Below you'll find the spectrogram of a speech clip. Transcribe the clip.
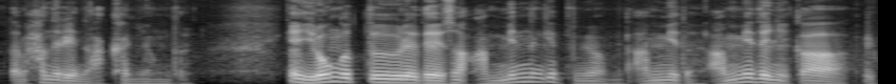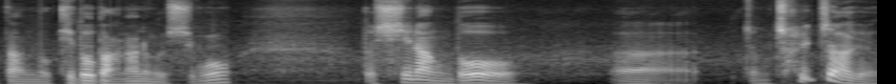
그다음에 하늘에 있는 악한 영들. 그러니까 이런 것들에 대해서 안 믿는 게 분명합니다. 안 믿어요. 안 믿으니까 일단 뭐 기도도 안 하는 것이고 또 신앙도 어, 좀 철저하게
